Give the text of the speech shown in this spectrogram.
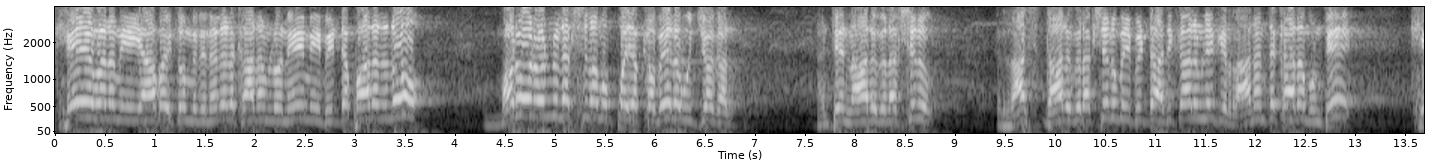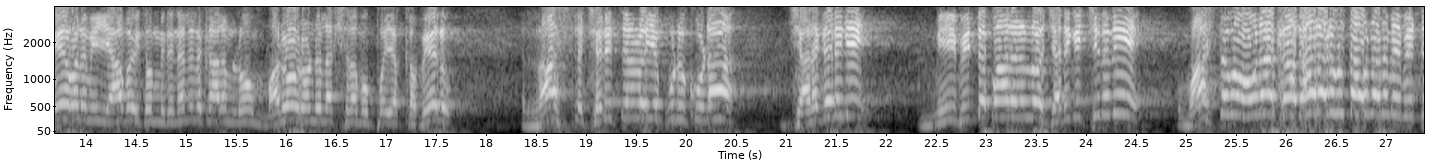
కేవలం ఈ యాభై తొమ్మిది నెలల కాలంలోనే మీ బిడ్డ పాలనలో మరో రెండు లక్షల ముప్పై ఒక్క వేల ఉద్యోగాలు. అంటే నాలుగు లక్షలు రాస్ నాలుగు లక్షలు మీ బిడ్డ అధికారంలోకి రానంత కాలం ఉంటే కేవలం ఈ యాభై తొమ్మిది నెలల కాలంలో మరో రెండు లక్షల ముప్పై ఒక్క వేలు రాష్ట్ర చరిత్రలో ఎప్పుడు కూడా జరగనిది. మీ బిడ్డ పాలనలో జరిగిచ్చినది వాస్తవం అవునా కాదా అని అడుగుతా ఉన్నాను మీ బిడ్డ.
